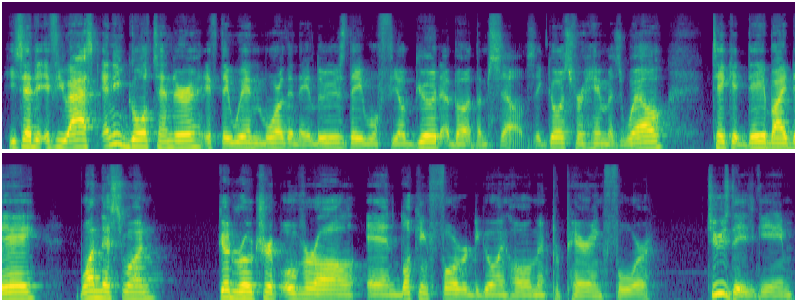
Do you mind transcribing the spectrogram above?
He said, if you ask any goaltender if they win more than they lose, they will feel good about themselves. It goes for him as well. Take it day by day. Won this one. Good road trip overall, and looking forward to going home and preparing for Tuesday's game.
